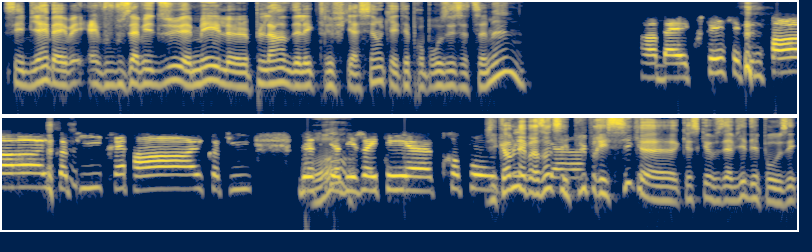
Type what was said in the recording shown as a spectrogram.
C'est bien. Ben, ben eh, vous avez dû aimer le plan d'électrification qui a été proposé cette semaine? Ah, ben, écoutez, c'est une pâle copie, très pâle copie de ce qui a oh! déjà été euh, proposé. J'ai comme l'impression que c'est plus précis que, ce que vous aviez déposé.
